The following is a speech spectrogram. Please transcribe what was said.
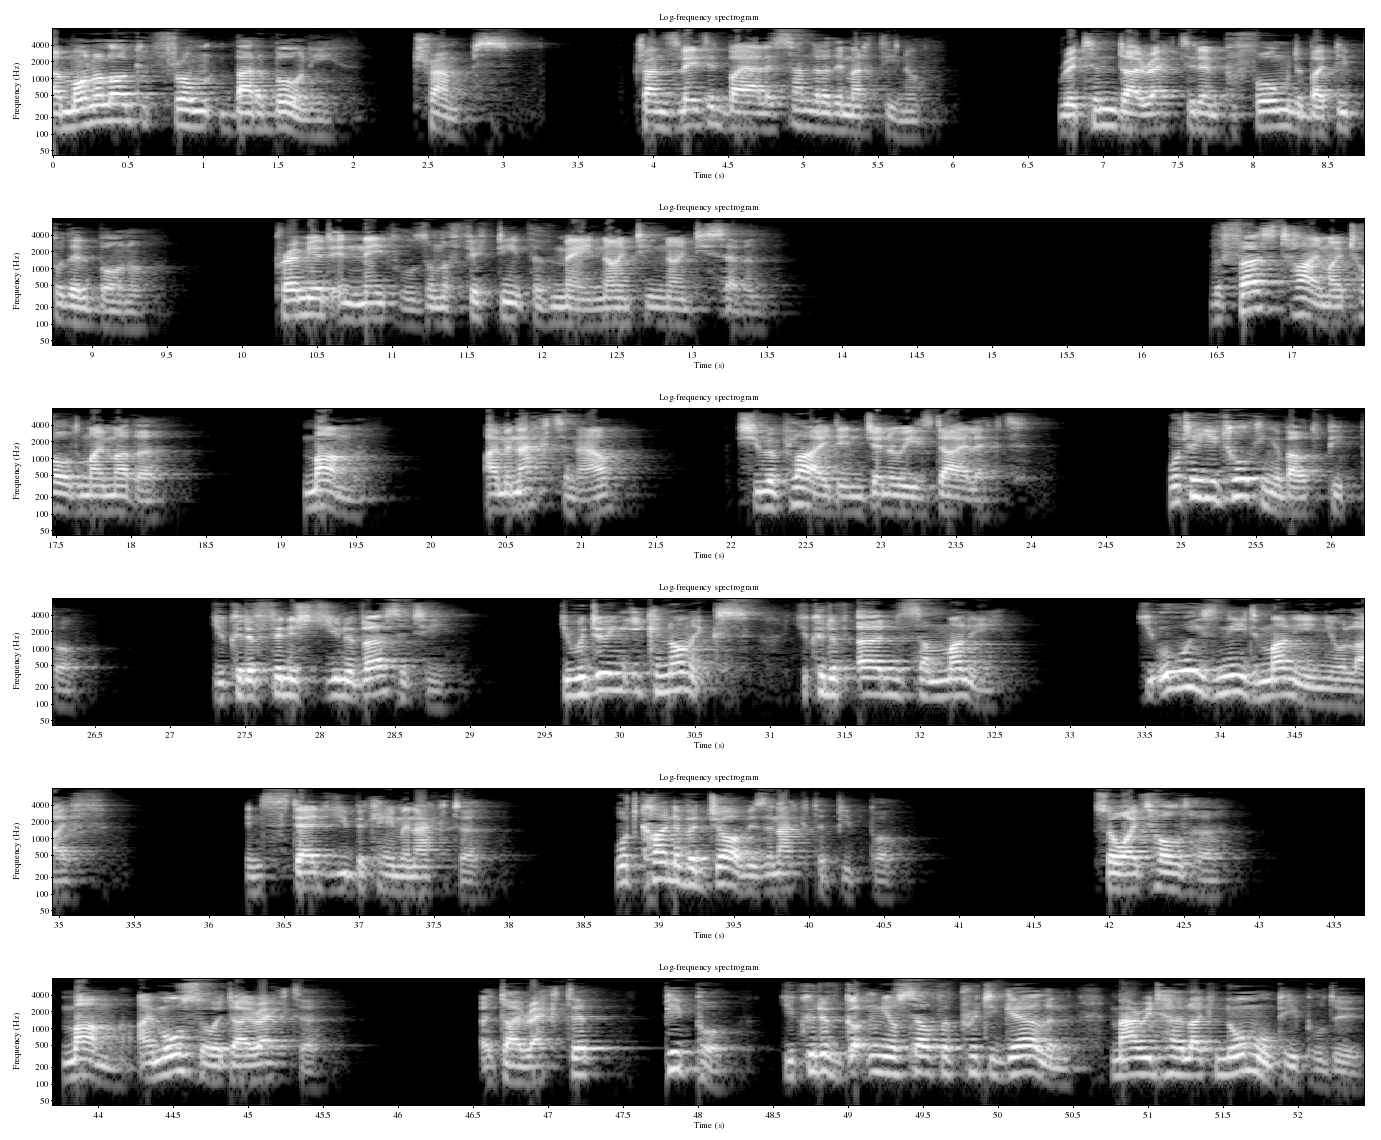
A monologue from Barboni, Tramps, translated by Alessandra De Martino. Written, directed, and performed by Pippo Delbono. Premiered in Naples on the 15th of May 1997. The first time I told my mother, Mum, I'm an actor now, she replied in Genoese dialect, What are you talking about, Pippo? You could have finished university. You were doing economics. You could have earned some money. You always need money in your life. Instead, you became an actor. What kind of a job is an actor, Pippo? So I told her, Mum, I'm also a director. A director? Pippo, you could have gotten yourself a pretty girl and married her like normal people do.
